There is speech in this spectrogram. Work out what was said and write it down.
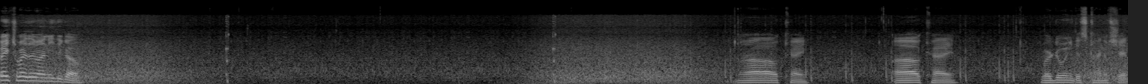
Bitch, where do I need to go? Okay. Okay. We're doing this kind of shit.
